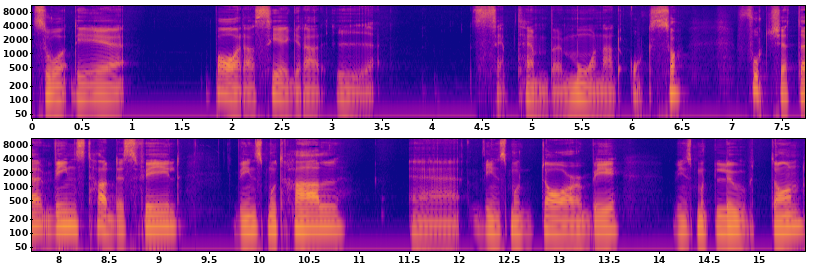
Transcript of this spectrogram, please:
Så det är bara segrar i september månad också. Fortsätter, vinst Huddersfield, vinst mot Hull, eh, vinst mot Derby, vinst mot Luton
